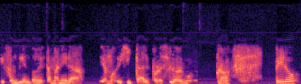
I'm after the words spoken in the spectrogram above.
difundiendo de esta manera, digamos, digital, por decirlo algo, ¿no? Pero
